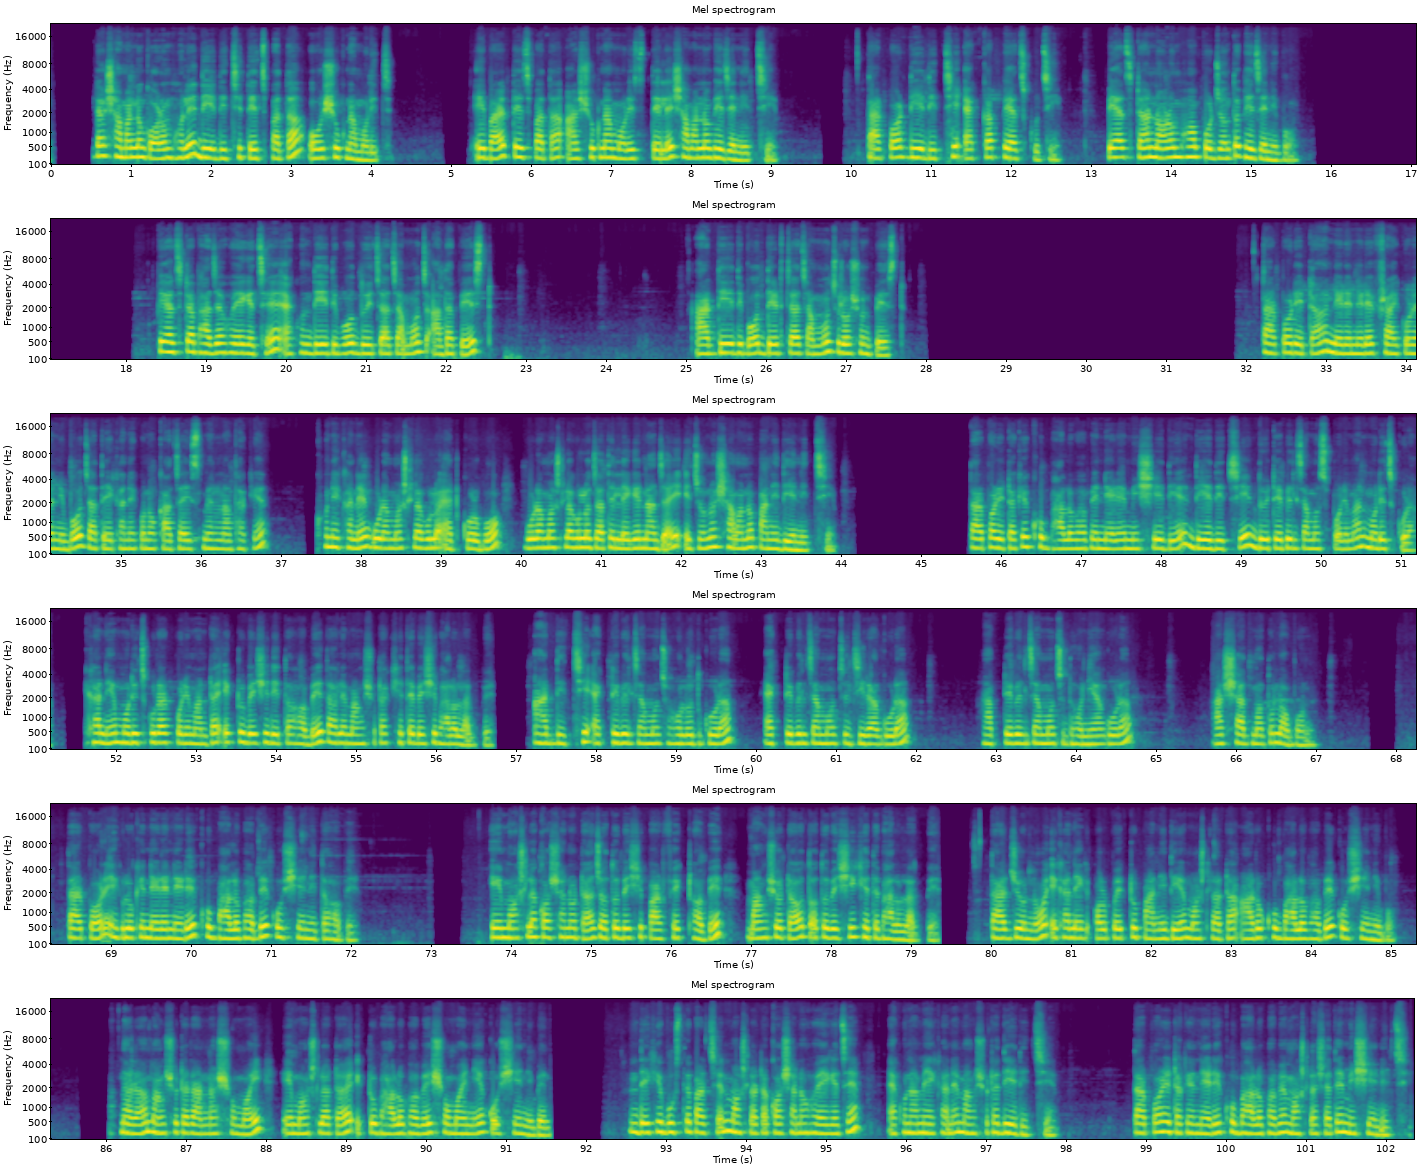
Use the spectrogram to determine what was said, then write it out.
এটা সামান্য গরম হলে দিয়ে দিচ্ছি তেজপাতা ও শুকনা মরিচ। এবার তেজপাতা আর শুকনা মরিচ তেলে সামান্য ভেজে নিচ্ছি। তারপর দিয়ে দিচ্ছি এক কাপ পেঁয়াজ কুচি। পেঁয়াজটা নরম হওয়া পর্যন্ত ভেজে নিব। পেঁয়াজটা ভাজা হয়ে গেছে, এখন দিয়ে দিব দুই চা চামচ আদা পেস্ট। আর দিয়ে দিব দেড় চা চামচ রসুন পেস্ট। তারপর এটা নেড়ে নেড়ে ফ্রাই করে নিব যাতে এখানে কোনো কাঁচা স্মেল না থাকে। এখন এখানে গুঁড়া মশলাগুলো অ্যাড করব। গুঁড়া মশলাগুলো যাতে লেগে না যায়, এজন্য সামান্য পানি দিয়ে নিচ্ছি। তারপর এটাকে খুব ভালোভাবে নেড়ে মিশিয়ে দিয়ে দিয়ে দিচ্ছি দুই টেবিল চামচ পরিমাণ মরিচ গুঁড়া। এখানে মরিচ গুঁড়ার পরিমাণটা একটু বেশি দিতে হবে, তাহলে মাংসটা খেতে বেশি ভালো লাগবে। আর দিচ্ছি এক টেবিল চামচ হলুদ গুঁড়া, এক টেবিল চামচ জিরা গুঁড়া, হাফ টেবিল চামচ ধনিয়া গুঁড়া, আর স্বাদ মতো লবণ। তারপর এগুলোকে নেড়ে নেড়ে খুব ভালোভাবে কষিয়ে নিতে হবে। এই মশলা কষানোটা যত বেশি পারফেক্ট হবে, মাংসটাও তত বেশি খেতে ভালো লাগবে। তার জন্য এখানে অল্প একটু পানি দিয়ে মশলাটা আরও খুব ভালোভাবে কষিয়ে নিব। আপনারা মাংসটা রান্নার সময় এই মশলাটা একটু ভালোভাবে সময় নিয়ে কষিয়ে নেবেন। দেখে বুঝতে পারছেন মশলাটা কষানো হয়ে গেছে। এখন আমি এখানে মাংসটা দিয়ে দিচ্ছি। তারপর এটাকে নেড়ে খুব ভালোভাবে মশলার সাথে মিশিয়ে নিচ্ছি।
